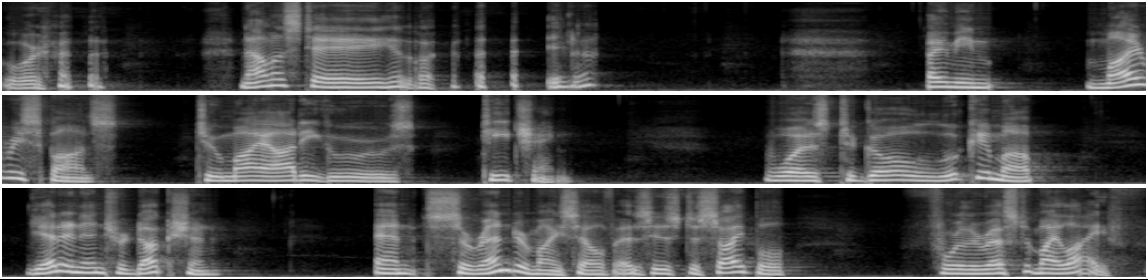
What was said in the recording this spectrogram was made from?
or namaste, you know. I mean, my response to my Adi Guru's teaching was to go look him up, get an introduction, and surrender myself as his disciple for the rest of my life.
